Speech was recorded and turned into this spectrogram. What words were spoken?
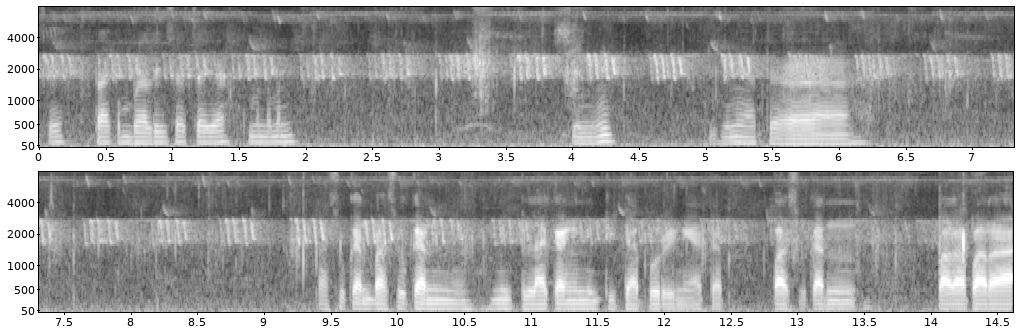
Oke, kita kembali saja ya, teman-teman. Sini di sini ada pasukan-pasukan ini belakang ini di dapur ini ada pasukan para para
